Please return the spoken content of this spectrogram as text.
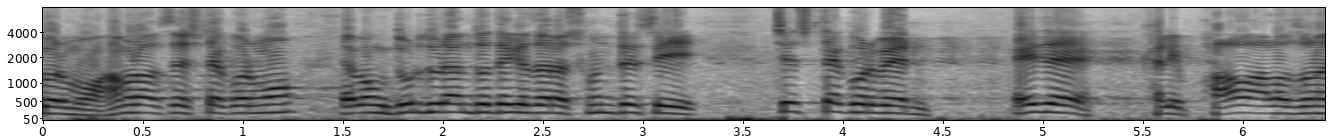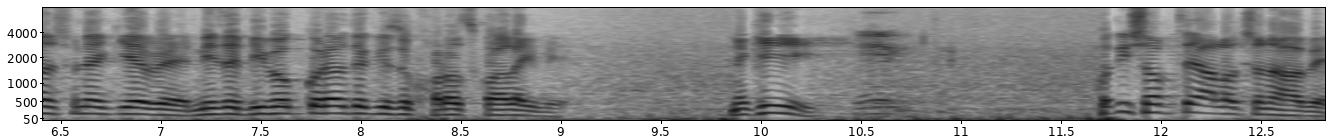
কর্ম আমরাও চেষ্টা করব এবং দূর দূরান্ত থেকে যারা শুনতেছি চেষ্টা করবেন। এই যে খালি ফাও আলোচনা শুনে কি হবে? নিজে বিভোগ করেও তো কিছু খরচ করা লাগবে। নাকি? প্রতি সপ্তাহে আলোচনা হবে।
